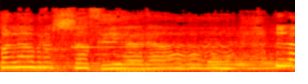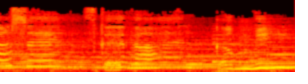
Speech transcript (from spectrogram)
Su palabra saciará la sed que da el camino.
